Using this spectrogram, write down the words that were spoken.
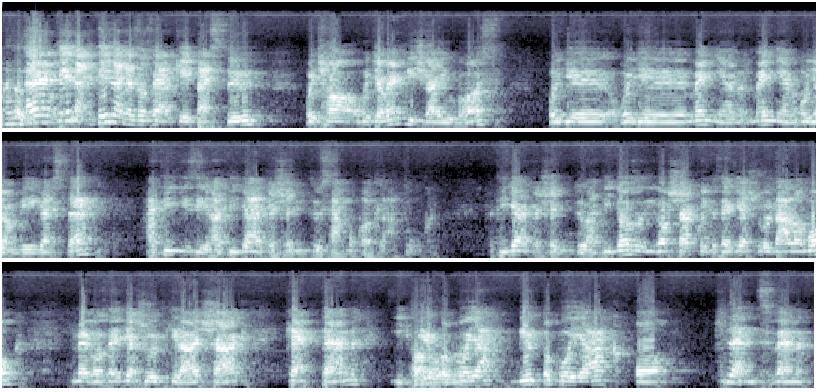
De tényleg, tényleg ez az elképesztő, hogyha, hogyha megvizsgáljuk azt, hogy, hogy mennyien, mennyien hogyan végeztek, hát így, izé, hát így elkeserítő számokat látunk. Hát így elkeserítő. Hát így az az igazság, hogy az Egyesült Államok, meg az Egyesült Királyság ketten így birtokolják, birtokolják a 90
